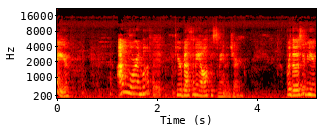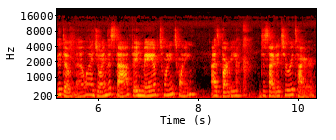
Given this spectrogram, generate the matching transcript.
Hi, I'm Lauren Moffett, your Bethany office manager. For those of you that don't know, I joined the staff in May of 2020 as Barbie decided to retire.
